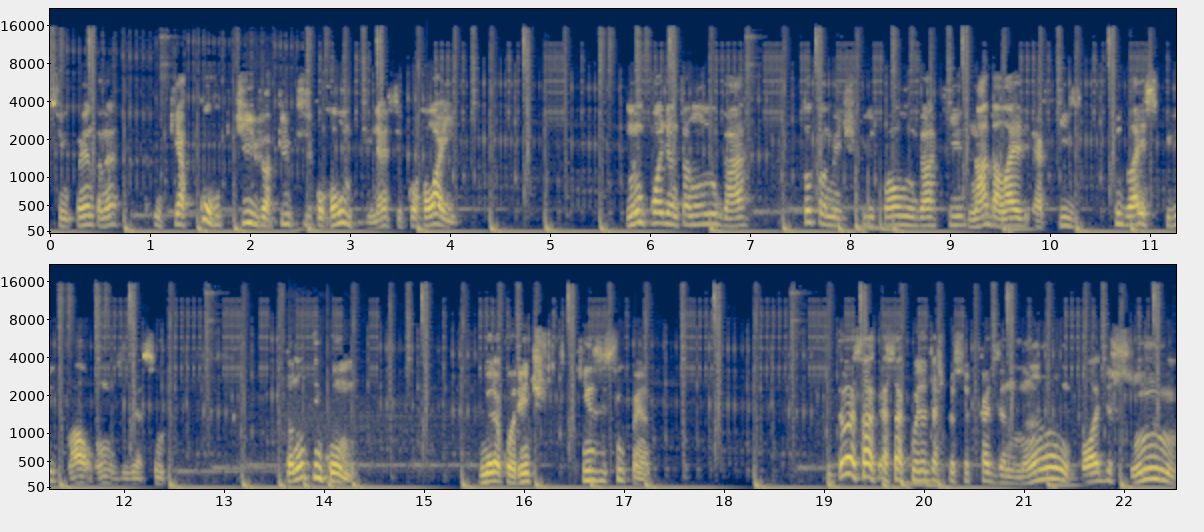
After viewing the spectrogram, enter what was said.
50, né? O que é corruptível, aquilo que se corrompe, né? Se corrói, não pode entrar num lugar totalmente espiritual, um lugar que nada lá é físico tudo lá é espiritual, vamos dizer assim. Então não tem como. 1 Coríntios 15, 50. Então essa, essa coisa das pessoas ficarem dizendo, não, pode sim,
